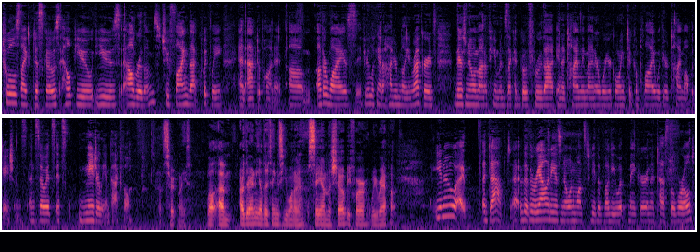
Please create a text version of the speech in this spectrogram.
Tools like Discos help you use algorithms to find that quickly and act upon it. Um, otherwise, if you're looking at 100 million records, there's no amount of humans that could go through that in a timely manner where you're going to comply with your time obligations. And so it's, it's majorly impactful. Uh, certainly. Well, um, are there any other things you want to say on the show before we wrap up? You know, I, adapt. Uh, the, the reality is no one wants to be the buggy whip maker in a Tesla world.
